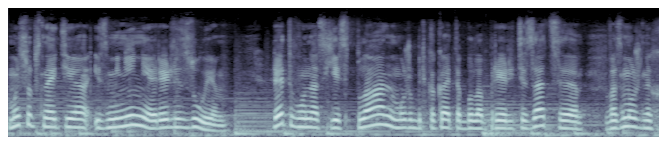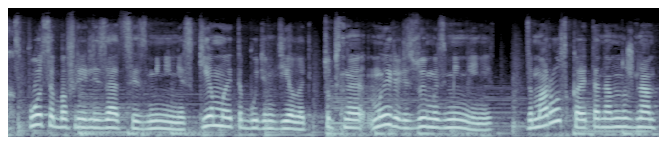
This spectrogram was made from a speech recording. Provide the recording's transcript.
Мы, собственно, эти изменения реализуем. Для этого у нас есть план, может быть, какая-то была приоритизация возможных способов реализации изменений, с кем мы это будем делать. Собственно, мы реализуем изменения. Заморозка – это нам нужно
